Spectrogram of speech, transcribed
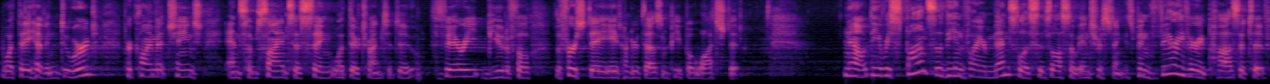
what they have endured for climate change, and some scientists saying what they're trying to do. Very beautiful. The first day, 800,000 people watched it. Now, the response of the environmentalists is also interesting. It's been very, very positive.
